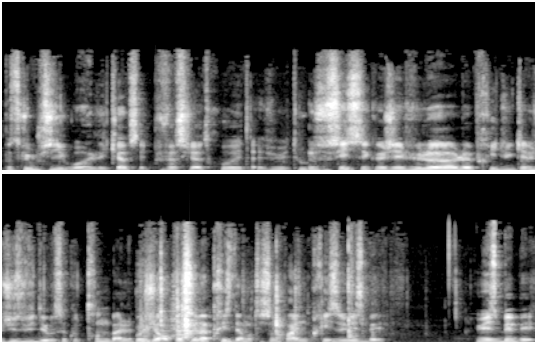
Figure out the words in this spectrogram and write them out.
Parce que je me suis dit, ouais, les câbles c'est plus facile à trouver, t'as vu et tout. Le souci, c'est que j'ai vu le, prix du câble juste vidéo, ça coûte 30 balles. Du coup, j'ai remplacé ma prise d'alimentation par une prise USB. USB-B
